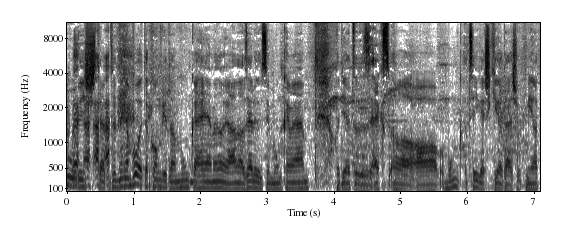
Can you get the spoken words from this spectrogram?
úristen. Tehát nekem volt a konkrétan munkahelyemen olyan, az előző munkahelyemen, hogy érted, az ex, a, a, munka, a céges kiadások miatt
